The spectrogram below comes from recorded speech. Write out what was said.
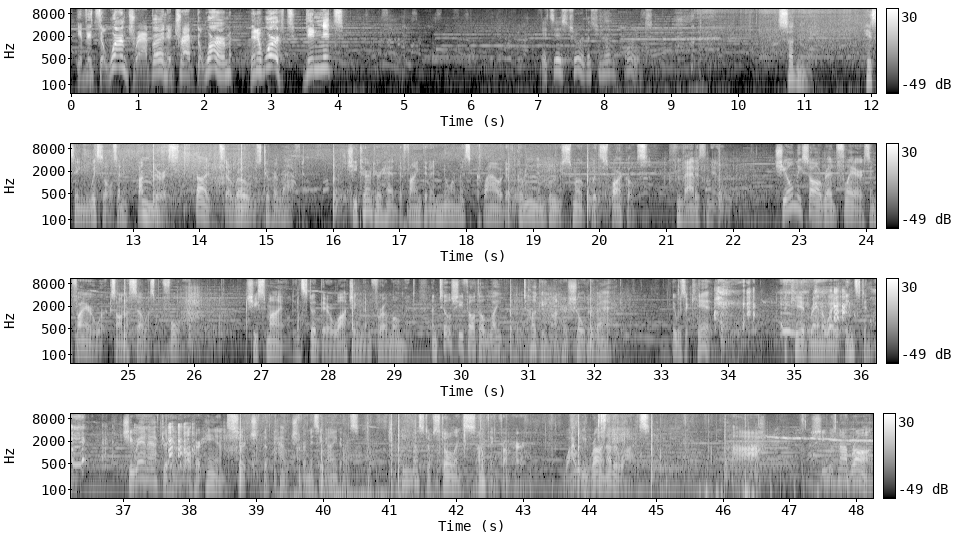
If it's a worm trapper and it trapped the worm, then it worked, didn't it? It is true that you have a point. Suddenly, hissing whistles and thunderous thuds arose to her left. She turned her head to find an enormous cloud of green and blue smoke with sparkles. That is new. She only saw red flares and fireworks on Ocellus before. She smiled and stood there watching them for a moment until she felt a light tugging on her shoulder bag. It was a kid. The kid ran away instantly. She ran after him while her hands searched the pouch for missing items. He must have stolen something from her. Why would he run otherwise? Ah, she was not wrong.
